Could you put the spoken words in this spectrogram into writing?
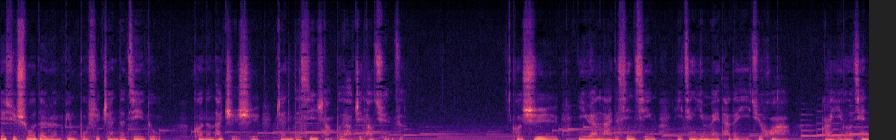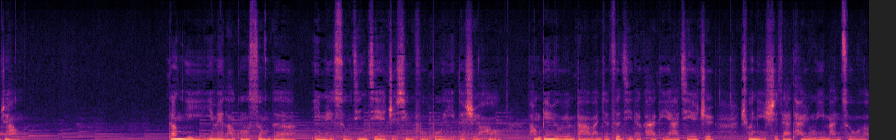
也许说的人并不是真的嫉妒，可能他只是真的欣赏不了这条裙子。可是，你原来的心情已经因为他的一句话而一落千丈了。当你因为老公送的一枚素金戒指幸福不已的时候，旁边有人把玩着自己的卡地亚戒指，说你实在太容易满足了。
